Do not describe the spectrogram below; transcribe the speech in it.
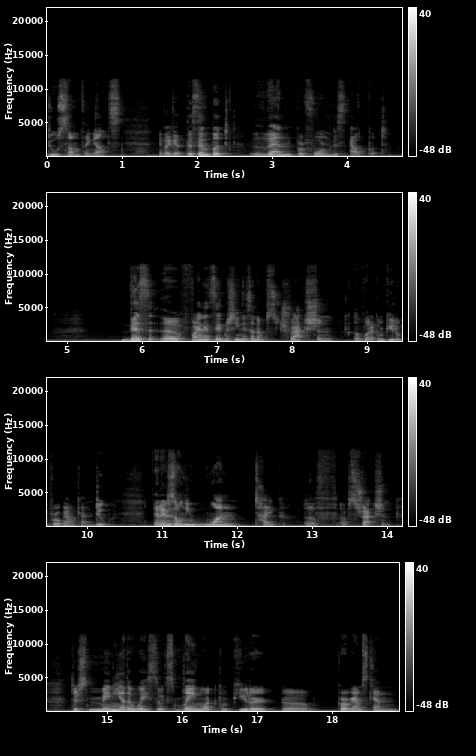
do something else. If I get this input, then perform this output. This uh, finite state machine is an abstraction of what a computer program can do. And it is only one type of abstraction. There's many other ways to explain what computer uh, programs can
